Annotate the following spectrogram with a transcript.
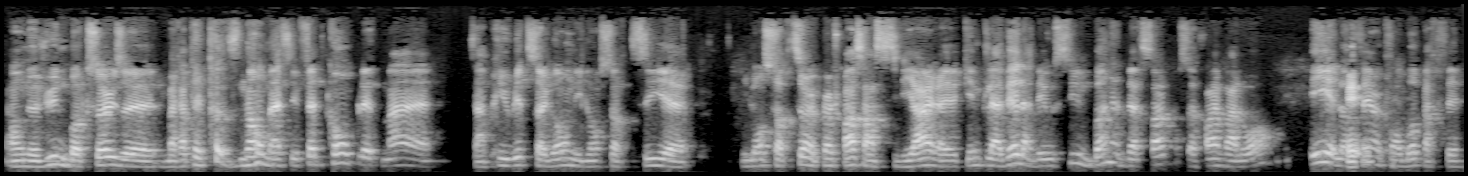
on a vu une boxeuse, euh, je ne me rappelle pas du nom, mais elle s'est faite complètement. Ça a pris huit secondes, ils l'ont sorti. Euh, ils l'ont sorti un peu, je pense, en civière. Euh, Kim Clavel avait aussi une bonne adversaire pour se faire valoir et elle a fait un combat parfait.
